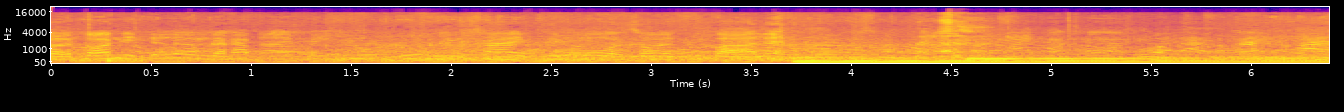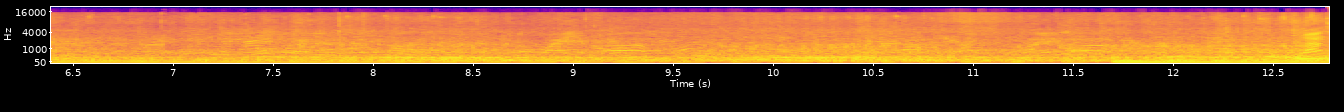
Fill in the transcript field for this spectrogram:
อตอนนี้จะเริ่มแล้วครับดูดูใช่คุณโมซอยคุณบาเลยหลัง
